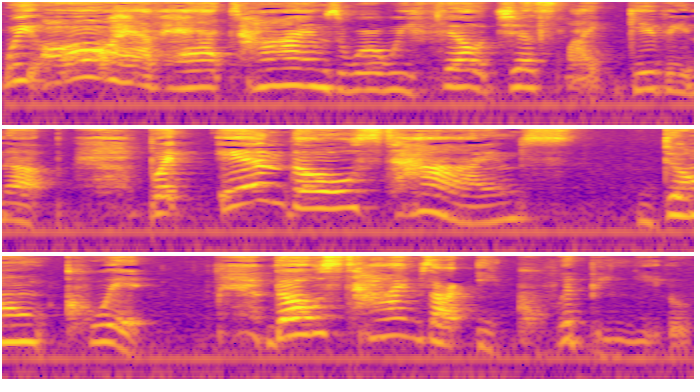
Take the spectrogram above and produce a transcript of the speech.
We all have had times where we felt just like giving up. But in those times, don't quit. Those times are equipping you,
